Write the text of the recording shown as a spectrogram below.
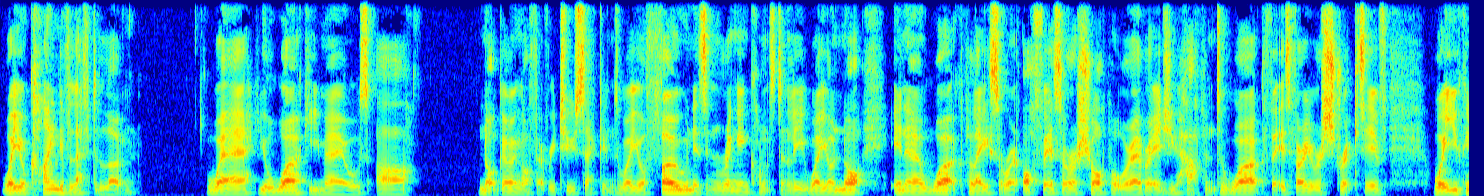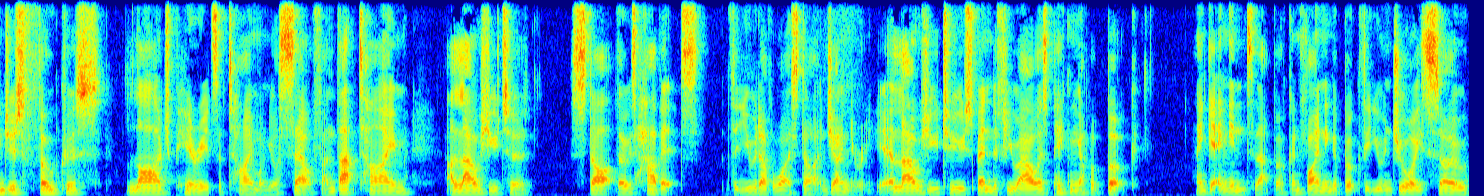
where you're kind of left alone, where your work emails are not going off every two seconds, where your phone isn't ringing constantly, where you're not in a workplace or an office or a shop or wherever it is you happen to work that is very restrictive, where you can just focus large periods of time on yourself. And that time allows you to start those habits that you would otherwise start in January. It allows you to spend a few hours picking up a book and getting into that book and finding a book that you enjoy. So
